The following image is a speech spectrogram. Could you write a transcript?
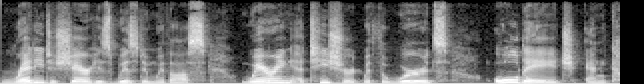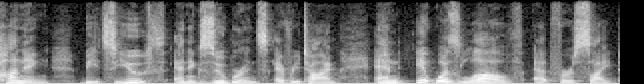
ready to share his wisdom with us, wearing a t shirt with the words, Old age and cunning beats youth and exuberance every time, and it was love at first sight.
